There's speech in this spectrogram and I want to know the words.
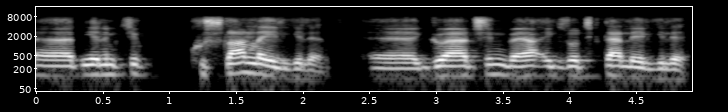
e, diyelim ki kuşlarla ilgili e, güvercin veya egzotiklerle ilgili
